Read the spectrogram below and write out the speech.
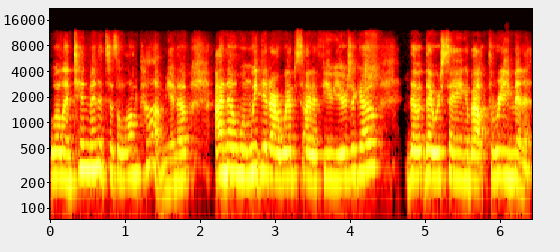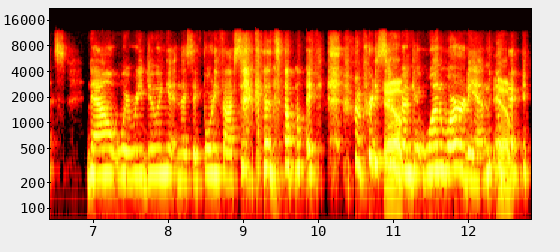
Well, in 10 minutes is a long time. You know, I know when we did our website a few years ago, they were saying about three minutes. Now we're redoing it and they say 45 seconds. I'm like, pretty soon yep. we're going to get one word in. Yep. you know?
